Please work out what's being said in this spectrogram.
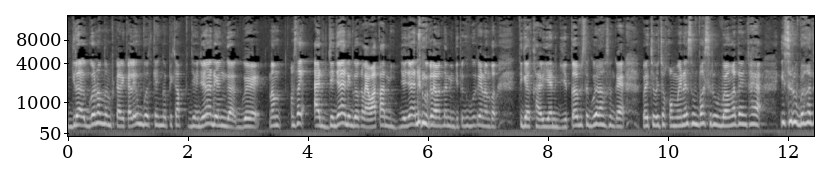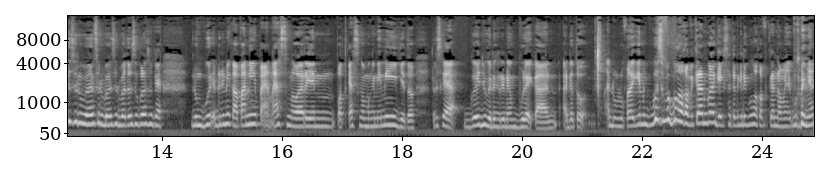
gila gue nonton berkali-kali buat kayak nggak pick up. Jangan-jangan ada yang nggak gue maksudnya ada jangan-jangan ada yang gue kelewatan nih. Jangan-jangan ada yang gue kelewatan nih gitu. Gue kayak nonton tiga kalian gitu itu gue langsung kayak baca-baca komennya. Sumpah seru banget yang kayak ih seru banget ih seru banget seru banget seru banget. Terus gue langsung kayak nungguin aduh ini kapan nih PNS ngeluarin podcast ngomongin ini? gitu. Terus kayak gue juga dengerin yang bule kan. Ada tuh aduh lupa lagi gue sumpah gue gak kepikiran gue lagi excited gini gue gak kepikiran namanya. Pokoknya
